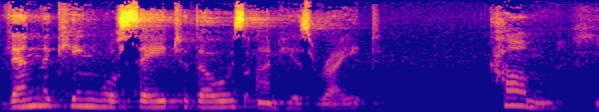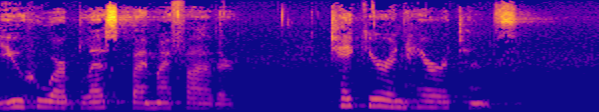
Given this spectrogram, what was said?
Then the king will say to those on his right, Come, you who are blessed by my Father, take your inheritance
